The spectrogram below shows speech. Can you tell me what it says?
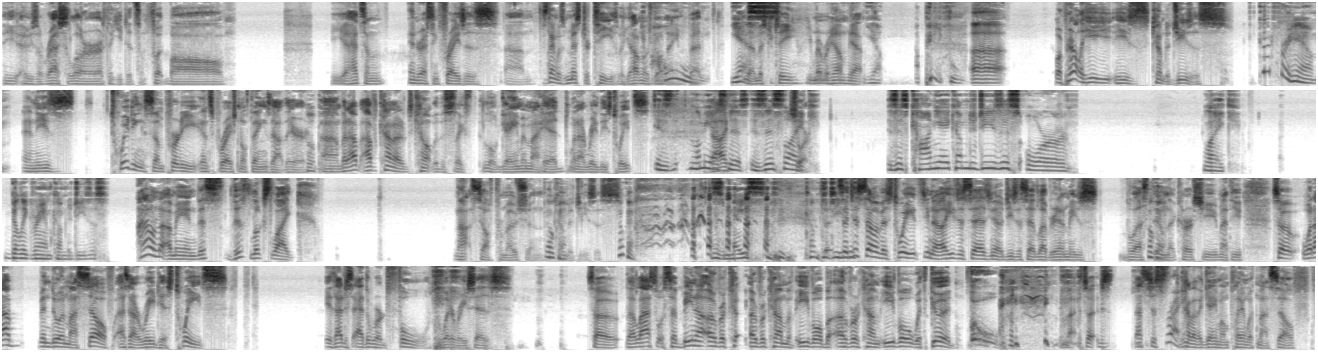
he, he was a wrestler. I think he did some football. He had some interesting phrases. Um, his name was Mr. T. So I don't know his real name, Oh, but you yes. know, Mr. T. You remember him? Yeah. Yep. A pity fool. Uh, well, apparently he he's come to Jesus Good for him. and he's tweeting some pretty inspirational things out there. Oh, um, but I've, I've kind of come up with this like little game in my head when I read these tweets. Is let me ask like- this: Is this like, Sure. is this Kanye come to Jesus or like Billy Graham come to Jesus? I don't know. I mean, this this looks like not self promotion. Okay. Come to Jesus. Okay. this is Mase come to Jesus. So just some of his tweets, you know, he just says, you know, Jesus said, "Love your enemies, bless Okay. them that curse you." Matthew. So what I've been doing myself as I read his tweets is I just add the word "fool" to whatever he says. So the last one, Sabina overc overcome of evil, but overcome evil with good. Fool. so just, that's just Right. kind of the game I'm playing with myself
